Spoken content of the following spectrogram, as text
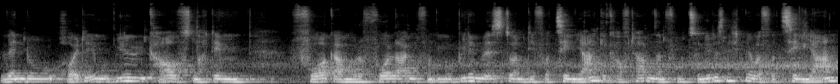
wenn du heute Immobilien kaufst, nach den Vorgaben oder Vorlagen von Immobilieninvestoren, die vor zehn Jahren gekauft haben, dann funktioniert es nicht mehr, weil vor zehn Jahren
